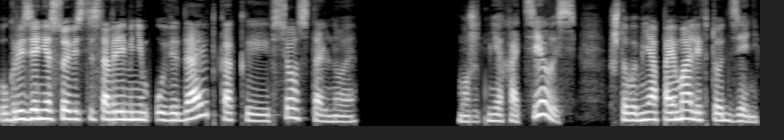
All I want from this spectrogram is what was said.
Угрызения совести со временем увядают, как и все остальное. Может, мне хотелось, чтобы меня поймали в тот день,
